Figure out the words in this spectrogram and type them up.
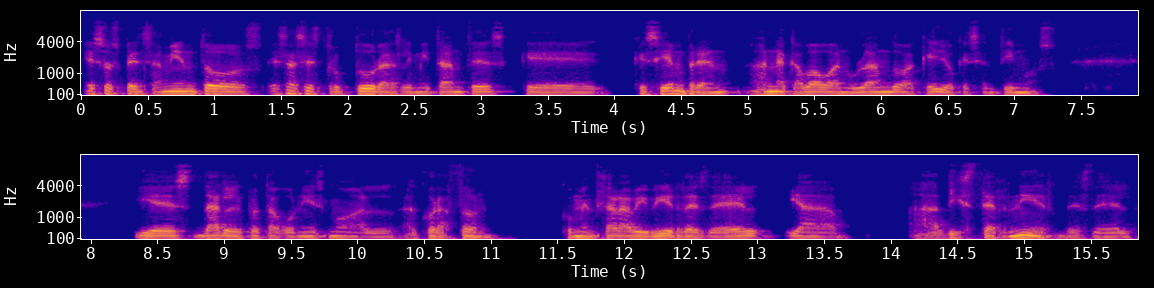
esos pensamientos, esas estructuras limitantes que, que siempre han, acabado anulando aquello que sentimos. Y es darle el protagonismo al, al corazón, comenzar a vivir desde él y a, a, discernir desde él.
